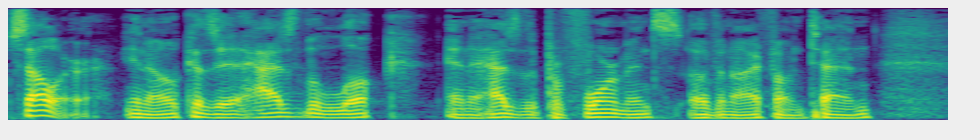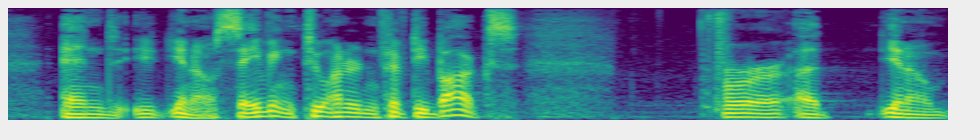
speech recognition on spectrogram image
seller. You know, because it has the look and it has the performance of an iPhone 10, and you know, saving 250 bucks for a you know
